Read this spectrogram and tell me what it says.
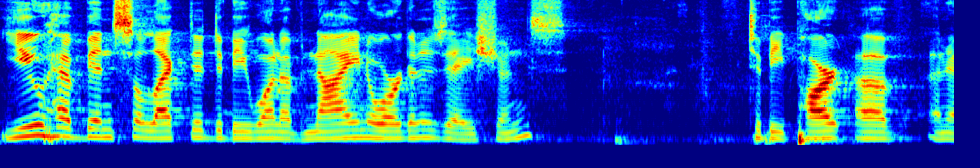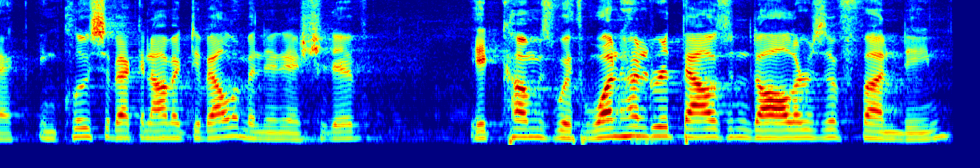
You have been selected to be one of nine organizations to be part of an inclusive economic development initiative. It comes with $100,000 of funding,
